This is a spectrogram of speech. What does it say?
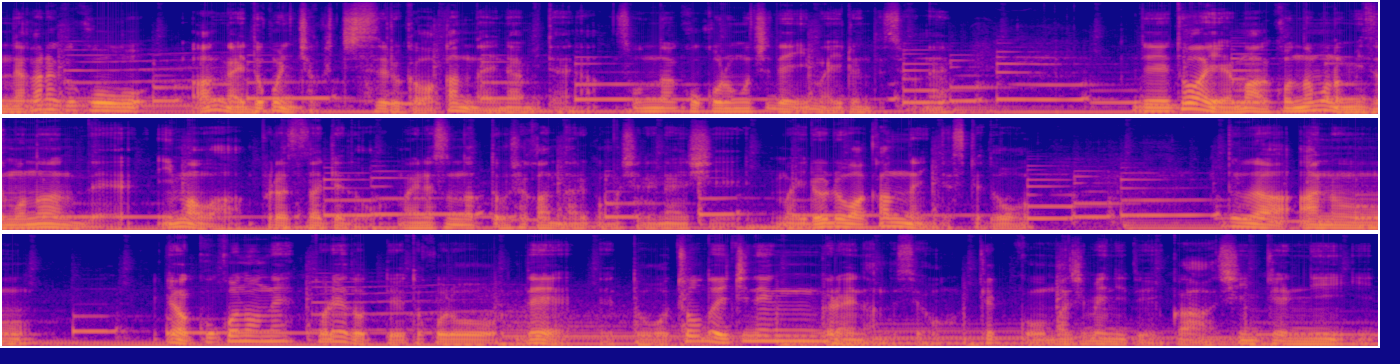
なかなかこう案外どこに着地するか分かんないなみたいなそんな心持ちで今いるんですよね。でとはいえまあこんなもの水物なんで今はプラスだけどマイナスになってお釈迦になるかもしれないしまあいろいろ分かんないんですけどただあのいやここのねトレードっていうところで、えっと、ちょうど1年ぐらいなんですよ。結構真面目にというか真剣に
